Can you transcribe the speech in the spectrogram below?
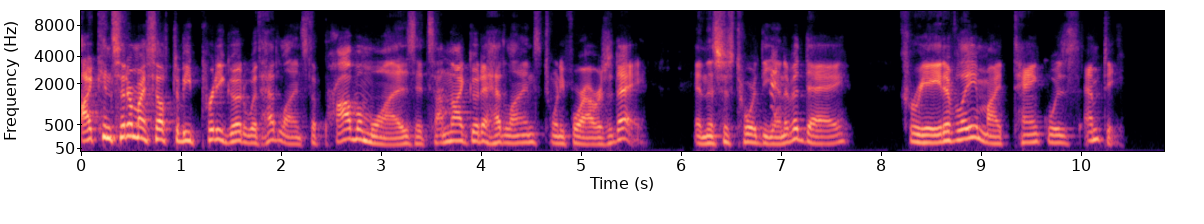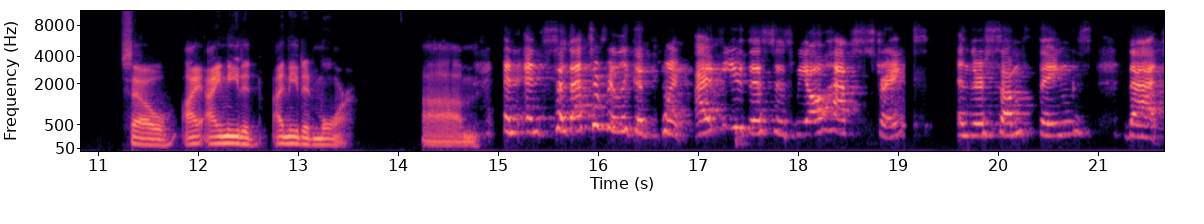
I consider myself to be pretty good with headlines. The problem was it's I'm not good at headlines 24 hours a day. And this is toward the end of a day. Creatively, my tank was empty. So I, I needed I needed more. Um, and and so that's a really good point. I view this as we all have strengths, and there's some things that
